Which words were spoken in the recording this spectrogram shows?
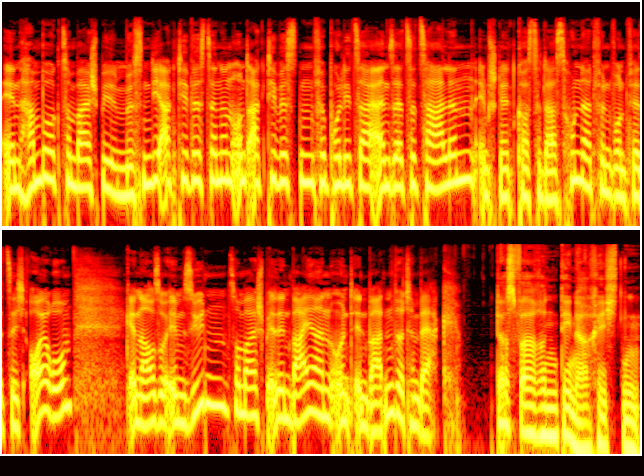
In Hamburg zum Beispiel müssen die Aktivistinnen und Aktivisten für Polizeieinsätze zahlen. Im Schnitt kostet das 145 Euro. Genauso im Süden, zum Beispiel in Bayern und in Baden-Württemberg. Das waren die Nachrichten.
